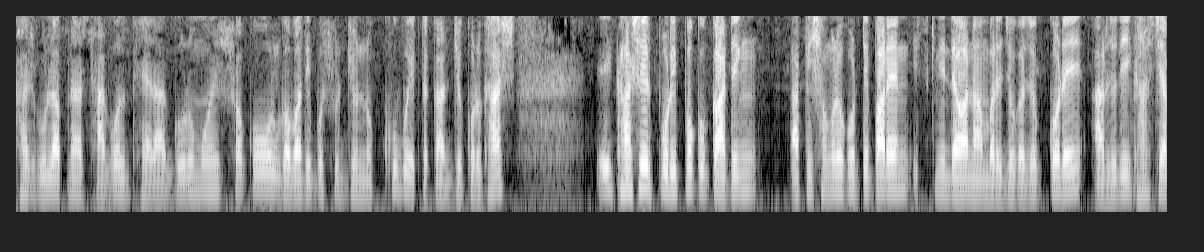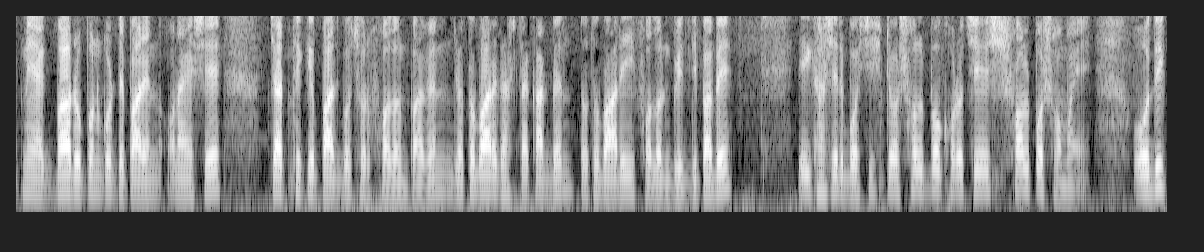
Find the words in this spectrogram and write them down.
ঘাসগুলো আপনার ছাগল, ভেড়া, গরু, মহিষ, সকল গবাদি পশুর জন্য খুবই একটা কার্যকর ঘাস। এই ঘাসের পরিপক্ক কাটিং আপনি সংগ্রহ করতে পারেন, স্ক্রিনে দেওয়া নাম্বারে যোগাযোগ করে। আর যদি ঘাসটি আপনি একবার রোপণ করতে পারেন, অনায়াসে চার থেকে পাঁচ বছর ফলন পাবেন। যতবার ঘাসটা কাটবেন, ততবারই ফলন বৃদ্ধি পাবে। এই ঘাসের বৈশিষ্ট্য, স্বল্প খরচে, স্বল্প সময়ে। অধিক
